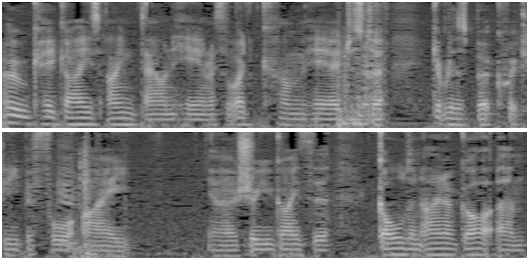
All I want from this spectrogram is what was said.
Okay guys, I'm down here and I thought I'd come here just to get rid of this book quickly before I uh, show you guys the golden iron I've got. Um,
